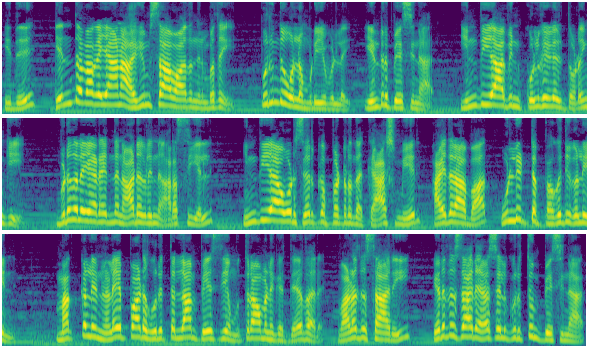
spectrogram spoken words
இது எந்த வகையான அகிம்சாவாதம் என்பதை புரிந்து கொள்ள முடியவில்லை என்று பேசினார். இந்தியாவின் கொள்கைகள் தொடங்கி விடுதலை அடைந்த நாடுகளின் அரசியல் இந்தியாவோடு சேர்க்கப்பட்டிருந்த காஷ்மீர் ஹைதராபாத் உள்ளிட்ட பகுதிகளின் மக்களின் நிலைப்பாடு குறித்தெல்லாம் பேசிய முத்துராமலிங்க தேவர் வலதுசாரி இடதுசாரி அரசியல் குறித்தும் பேசினார்.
